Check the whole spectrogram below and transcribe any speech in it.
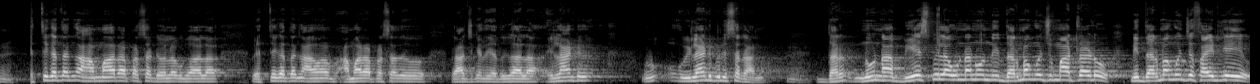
వ్యక్తిగతంగా అమారా ప్రసాద్ డెవలప్ కావాలా? వ్యక్తిగతంగా అమ- అమారా ప్రసాద్ రాజకీయాలు ఎదగాల? ఇలాంటి ఇలాంటి పిలుస్తారు రాను. ధర్ నువ్వు నా బీఎస్పీలో ఉన్నాను నీ ధర్మం గురించి మాట్లాడు నీ ధర్మం గురించి ఫైట్ చేయు.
